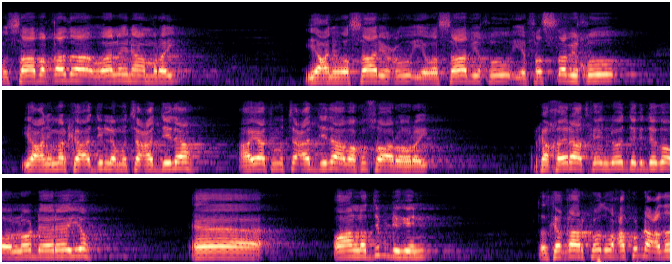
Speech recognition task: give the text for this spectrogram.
musaabaqada waa layna amray. Yacni wasaaricuu iyo wasaabiquu iyo fastabiquu yacni marka adila mutacadida aayaat mutacadida baa ku soo arooray. Marka khayraadka in loo degdego oo loo dheereeyo oo aan la dibdhigin dadka qaarkood waxaa ku dhacda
